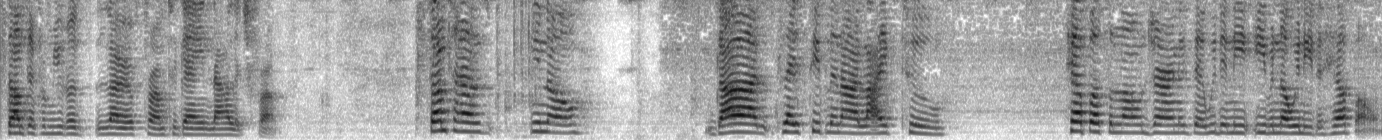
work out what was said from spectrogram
Something from you to learn from, to gain knowledge from. Sometimes, you know, God placed people in our life to help us along journeys that we didn't even know we needed help on.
